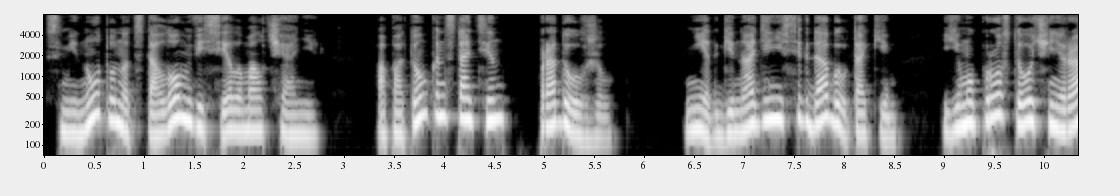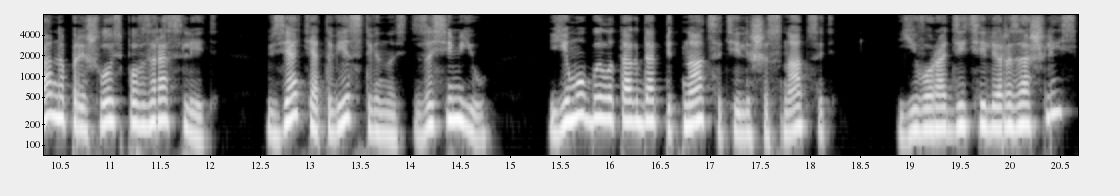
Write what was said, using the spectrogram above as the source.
С минуту над столом висело молчание. А потом Константин продолжил. Нет, Геннадий не всегда был таким. Ему просто очень рано пришлось повзрослеть, взять ответственность за семью. Ему было тогда пятнадцать или шестнадцать. Его родители разошлись,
